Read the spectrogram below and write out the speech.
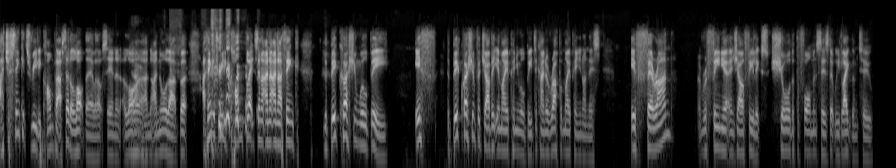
I just think it's really complex. I said a lot there without saying a lot, Yeah. and I know that, but I think it's really complex, and, and and I think the big question will be if the big question for Xavi, in my opinion, will be to kind of wrap up my opinion on this. If Ferran, Rafinha, and João Felix show the performances that we'd like them to,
